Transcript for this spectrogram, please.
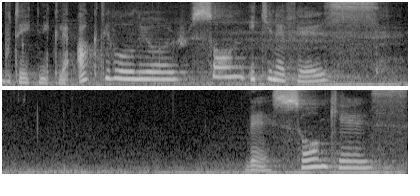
bu teknikle aktive oluyor. Son iki nefes ve son kez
